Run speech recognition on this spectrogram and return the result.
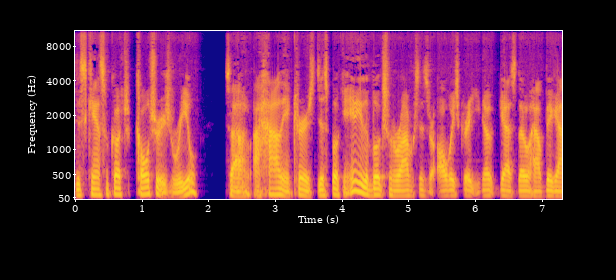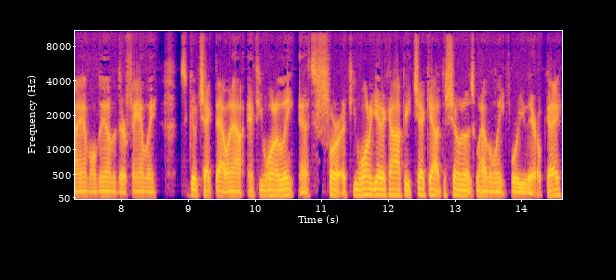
this cancel culture, culture is real. So I, I, highly encourage this book and any of the books from the Robertsons are always great. You know, guys know how big I am on them and their family. So go check that one out. If you want a link, that's for, if you want to get a copy, check out the show notes. We'll have a link for you there. Okay.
